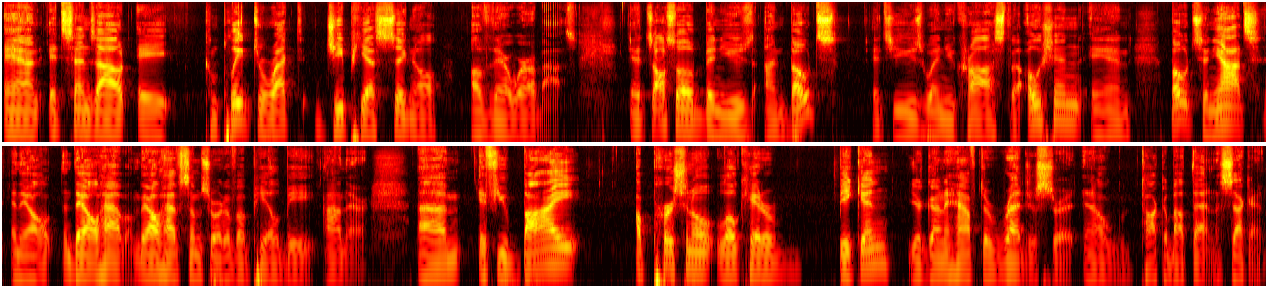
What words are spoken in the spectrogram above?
and it sends out a complete direct GPS signal of their whereabouts. It's also been used on boats. It's used when you cross the ocean in boats and yachts, and they all they all have them. They all have some sort of a PLB on there. Um, if you buy a personal locator beacon, you're going to have to register it, and I'll talk about that in a second.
